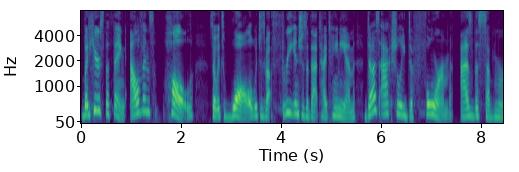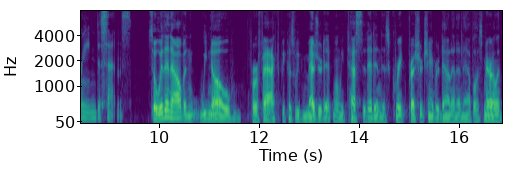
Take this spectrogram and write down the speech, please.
But here's the thing Alvin's hull so its wall, which is about three inches of that titanium, does actually deform as the submarine descends. So within Alvin, we know for a fact, because we've measured it when we tested it in this great pressure chamber down in Annapolis, Maryland,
